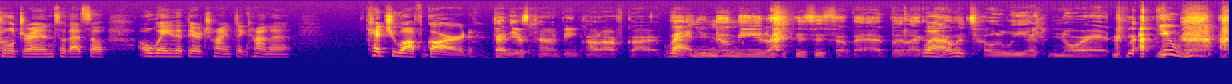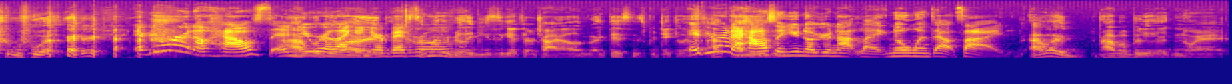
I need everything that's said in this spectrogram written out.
children. So that's a a way that they're trying to kind of catch you off guard. that is kind of being caught off guard. But Right. You know me, like this is so bad, but like What? I would totally ignore it. You- I would. If you were in a house and I you were be like, in your bedroom. Somebody really needs to get their child. Like this is ridiculous. if you're I in a house would- and you know you're not like no one's outside, I would probably ignore it.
